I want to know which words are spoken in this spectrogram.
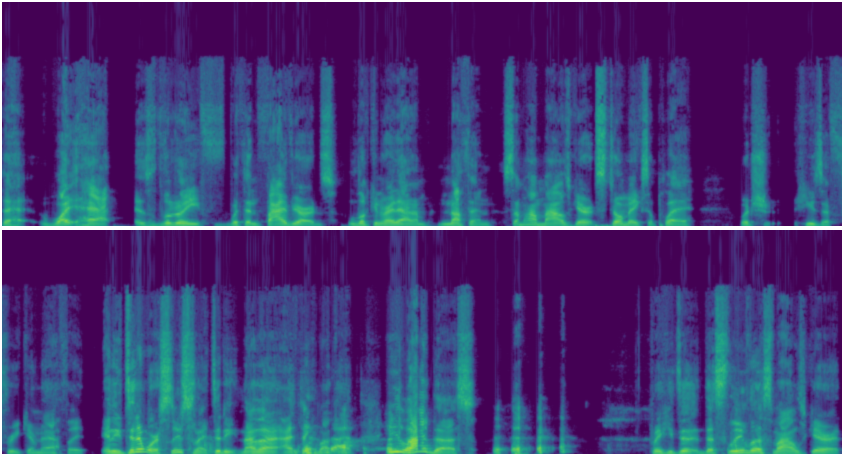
The white hat is literally within five yards, looking right at him. Nothing. Somehow Myles Garrett still makes a play, which he's a freaking athlete. And he didn't wear sleeves tonight, did he? Now that I think about that, he lied to us. But he did the sleeveless Myles Garrett.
